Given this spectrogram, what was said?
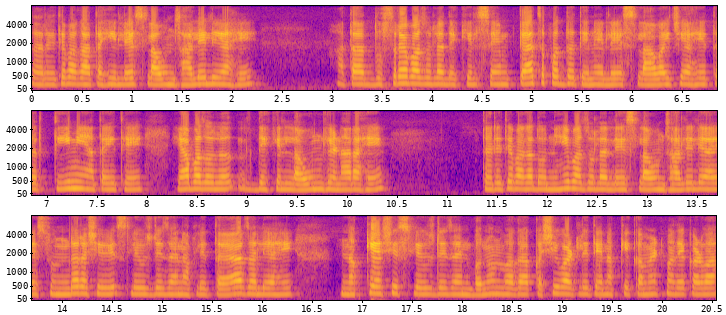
तर इथे बघा आता ही लेस लावून झालेली आहे. आता दुसऱ्या बाजूला देखील सेम त्याच पद्धतीने लेस लावायची आहे. तर ती मी आता इथे या बाजूला देखील लावून घेणार आहे. तर इथे बघा दोन्ही बाजूला लेस लावून झालेली आहे. सुंदर अशी स्लीव्ज डिझाईन आपली तयार झाली आहे. नक्की अशी स्लीव्ज डिझाईन बनवून बघा. कशी वाटली ते नक्की कमेंटमध्ये कळवा.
